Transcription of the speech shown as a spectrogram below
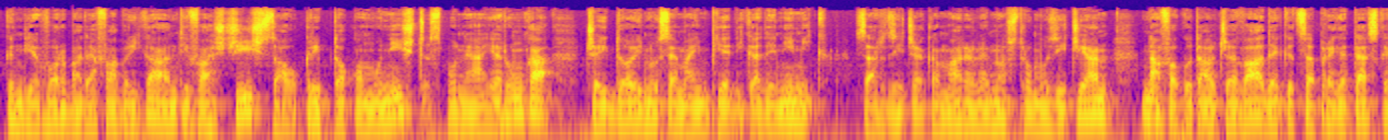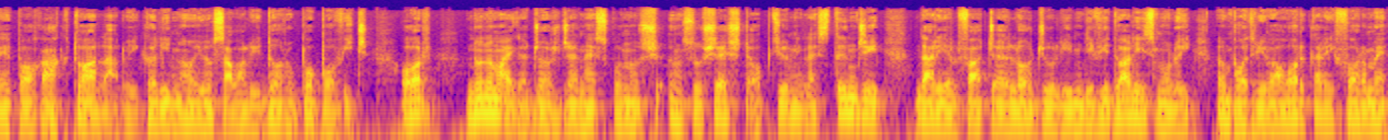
Când e vorba de a fabrica antifasciști sau criptocomuniști, spunea Ierunca, cei doi nu se mai împiedică de nimic. S-ar zice că marele nostru muzician n-a făcut altceva decât să pregătească epoca actuală a lui Călinoiu sau a lui Doru Popovici. Or, nu numai că George Enescu nu-și însușește opțiunile stângii, dar el face elogiul individualismului împotriva oricărei forme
